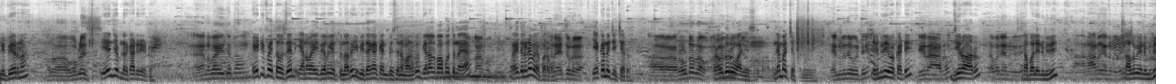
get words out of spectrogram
మీ పేరునా? ఏం చెప్పినారు కాటి రేటు? ఎయిటీ ఫైవ్ థౌసండ్ ఎనభై ఐదు వేలకు ఎత్తున్నారు. ఈ విధంగా కనిపిస్తున్నాయి మనకు గెలలు బాబోతున్నాయా రైతులనే వ్యాపారం. రైతులు. ఎక్కడి నుంచి ఇచ్చారు రౌడర్ వాజెస్. నెంబర్ చెప్పండి మీది. ఎనిమిది ఒకటి. ఎనిమిది ఒకటి. జీరో ఆరు. డబల్ ఎనిమిది. నాలుగు ఎనిమిది.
